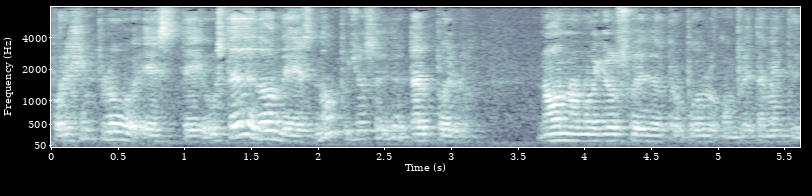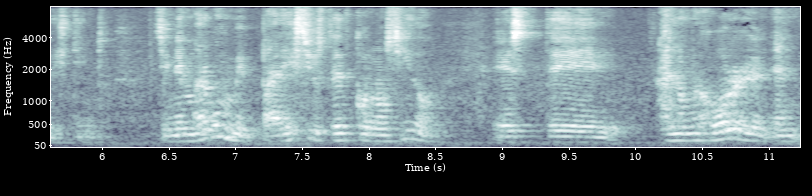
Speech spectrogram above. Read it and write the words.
por ejemplo, este, ¿usted de dónde es? No, pues yo soy de tal pueblo. No, no, no, yo soy de otro pueblo completamente distinto. Sin embargo, me parece usted conocido. Este, a lo mejor, en,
